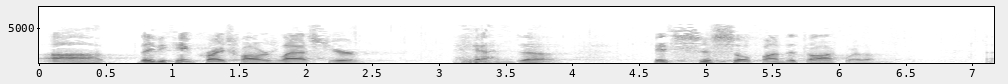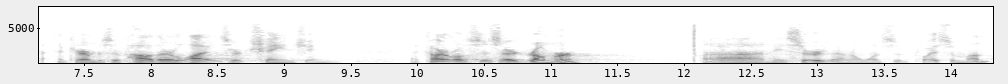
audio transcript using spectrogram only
Uh, they became Christ followers last year, and uh, it's just so fun to talk with them in terms of how their lives are changing. Uh, Carlos is our drummer, uh, and he serves I don't know once or twice a month.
